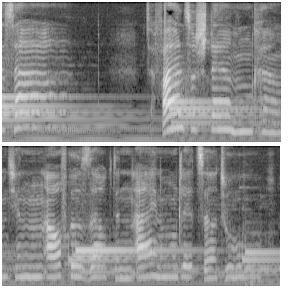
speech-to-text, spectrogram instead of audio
schöne lag es ab, zerfallen zu Sternenkörnchen, aufgesaugt in einem Glitzertuch,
